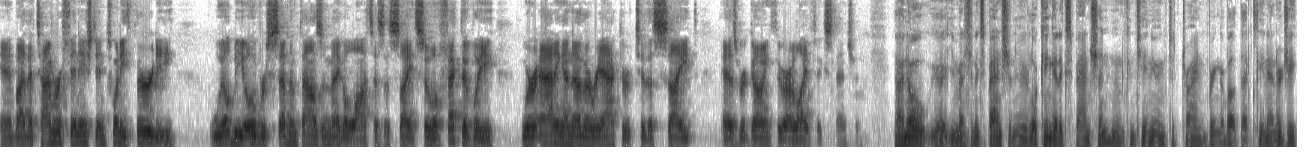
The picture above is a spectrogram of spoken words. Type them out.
And by the time we're finished in 2030, we'll be over 7,000 megawatts as a site. So effectively, we're adding another reactor to the site as we're going through our life extension. Now, I know uh, you mentioned expansion. You're looking at expansion and continuing to try and bring about that clean energy.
